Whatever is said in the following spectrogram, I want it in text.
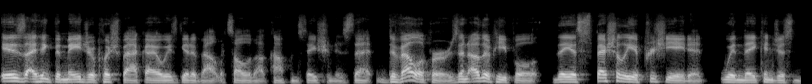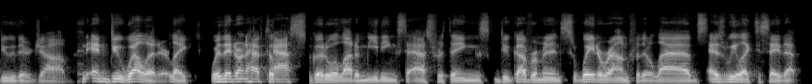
is I think the major pushback I always get about it's all about compensation is that developers and other people, they especially appreciate it when they can just do their job and, and do well at it. Like where they don't have to ask, go to a lot of meetings to ask for things, do governments, wait around for their labs. As we like to say, that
